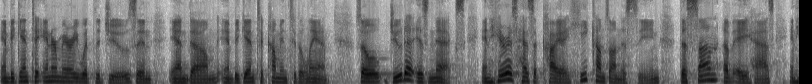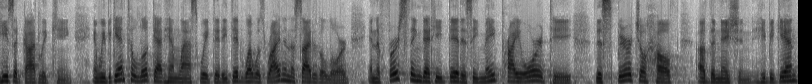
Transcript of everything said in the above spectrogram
and begin to intermarry with the Jews and, and, um, and begin to come into the land. So Judah is next. And here is Hezekiah. He comes on the scene, the son of Ahaz, and he's a godly king. And we began to look at him last week that he did what was right in the sight of the Lord. And the first thing that he did is he made priority the spiritual health of the nation. He began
